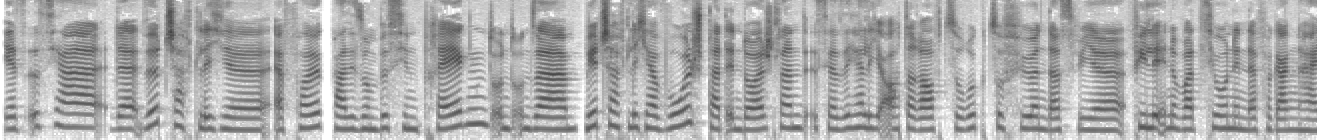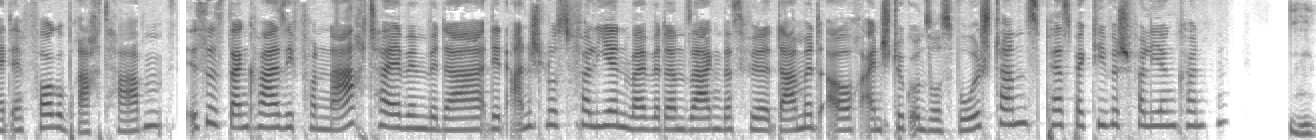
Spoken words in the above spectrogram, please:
Jetzt ist ja der wirtschaftliche Erfolg quasi so ein bisschen prägend und unser wirtschaftlicher Wohlstand in Deutschland ist ja sicherlich auch darauf zurückzuführen, dass wir viele Innovationen in der Vergangenheit hervorgebracht haben. Ist es dann quasi von Nachteil, wenn wir da den Anschluss verlieren, weil wir dann sagen, dass wir damit auch ein Stück unseres Wohlstands perspektivisch verlieren könnten?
